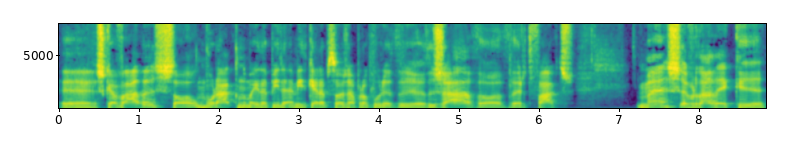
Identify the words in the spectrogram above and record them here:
uh, escavadas, só um buraco no meio da pirâmide, que era pessoas à procura de, de jade ou de artefactos. Mas a verdade é que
